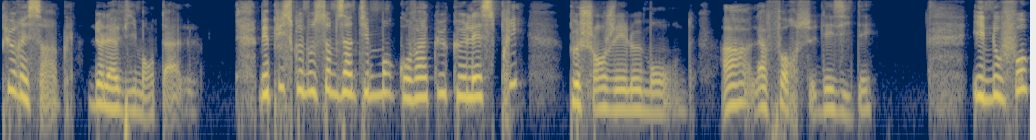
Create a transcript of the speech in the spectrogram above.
pure et simple de la vie mentale. Mais puisque nous sommes intimement convaincus que l'esprit peut changer le monde, ah, la force des idées, il nous faut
